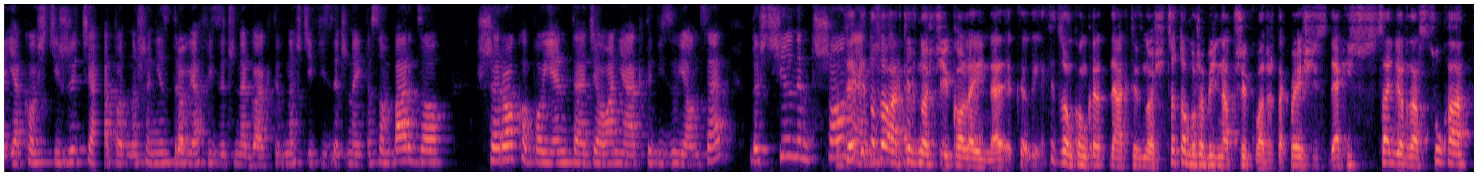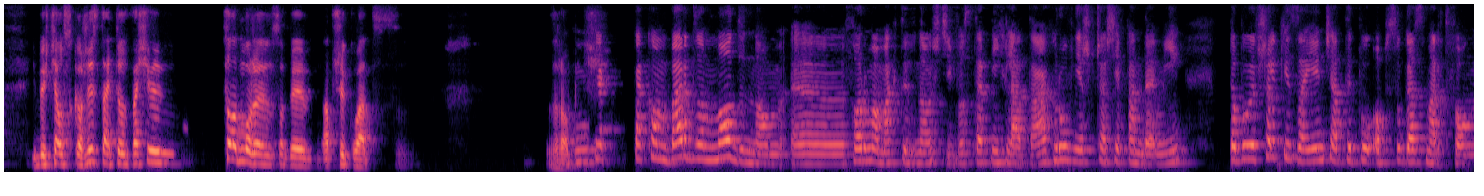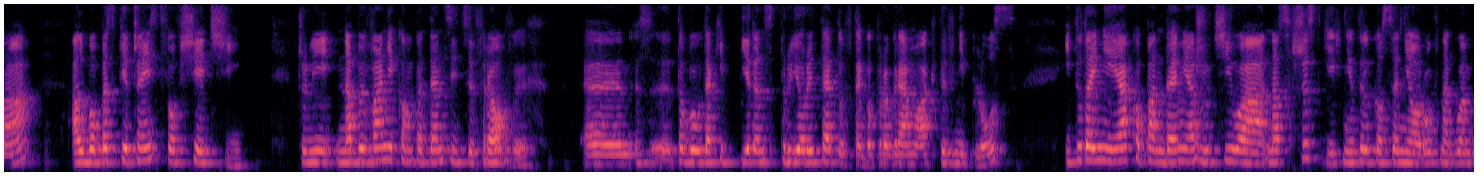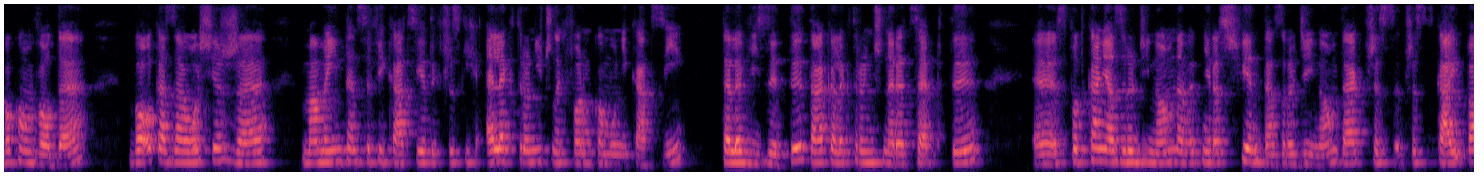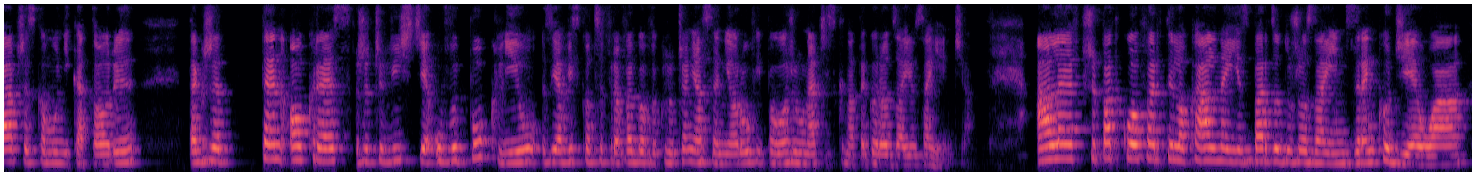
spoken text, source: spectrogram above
jakości życia, podnoszenie zdrowia fizycznego, aktywności fizycznej. To są bardzo szeroko pojęte działania aktywizujące, dość silnym trzonem. To jakie to są aktywności kolejne? Jakie to są konkretne aktywności? Co to może być na przykład? Że tak powiem, jeśli jakiś senior nas słucha i by chciał skorzystać, to właściwie co on może sobie na przykład zrobić? Tak, taką bardzo modną e, formą aktywności w ostatnich latach, również w czasie pandemii, to były wszelkie zajęcia typu obsługa smartfona albo bezpieczeństwo w sieci, czyli nabywanie kompetencji cyfrowych. E, to był taki jeden z priorytetów tego programu Aktywni Plus. I tutaj niejako pandemia rzuciła nas wszystkich, nie tylko seniorów, na głęboką wodę, bo okazało się, że mamy intensyfikację tych wszystkich elektronicznych form komunikacji, telewizyty, tak, elektroniczne recepty, e, spotkania z rodziną, nawet nieraz święta z rodziną, tak, przez, przez Skype'a, przez komunikatory. Także ten okres rzeczywiście uwypuklił zjawisko cyfrowego wykluczenia seniorów i położył nacisk na tego rodzaju zajęcia. Ale w przypadku oferty lokalnej jest bardzo dużo zajęć z rękodzieła,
